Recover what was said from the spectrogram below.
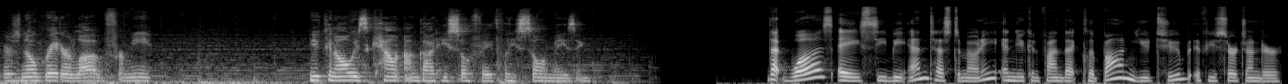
There's no greater love for me. You can always count on God. He's so faithful, He's so amazing. That was a CBN testimony, and you can find that clip on YouTube if you search under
